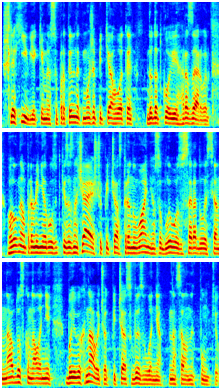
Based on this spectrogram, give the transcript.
шляхів, якими супротивник може підтягувати додаткові резерви. Головне управління розвідки зазначає, що під час тренувань особливо зосередилися на вдосконаленні бойових навичок під час визволення населених пунктів.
